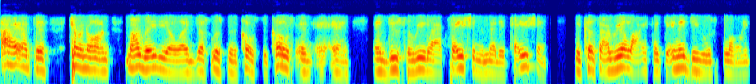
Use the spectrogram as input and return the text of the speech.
I had to turn on my radio and just listen to Coast to Coast and and and do some relaxation and meditation because I realized that the energy was flowing,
